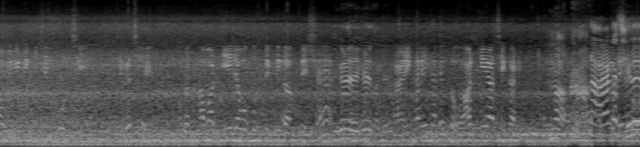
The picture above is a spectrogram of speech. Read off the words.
কমিউনিটি করছি ঠিক আছে আমরা খাবার দিয়ে যাব হ্যাঁ এখানেই তো আর আছে না আর একটা ছেলে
